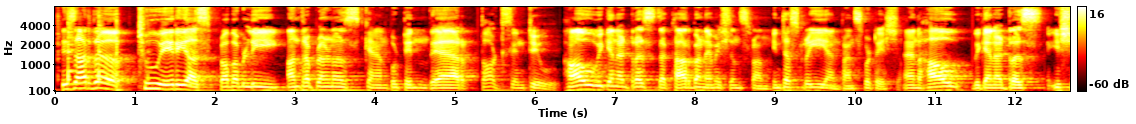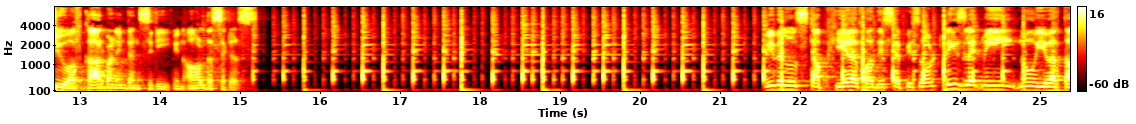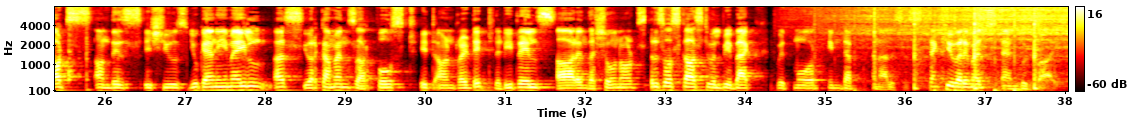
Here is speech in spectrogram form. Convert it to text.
These are the two areas probably entrepreneurs can put in their thoughts into how we can address the carbon emissions from industry and transportation and how we can address issue of carbon intensity in all the sectors. We will stop here for this episode. Please let me know your thoughts on these issues. You can email us your comments or post it on Reddit. The details are in the show notes. Resourcecast will be back with more in depth analysis. Thank you very much and goodbye.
